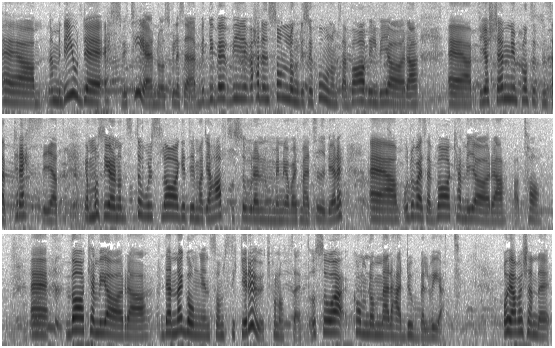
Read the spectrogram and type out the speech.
Eh, nej, men det gjorde SVT ändå skulle jag säga. Vi, det, vi hade en sån lång diskussion om så här, vad vill vi göra? Eh, för jag känner ju på något sätt en så här press i att jag måste göra något storslaget i och med att jag har haft så stora nummer när jag varit med tidigare. Eh, och då var jag så här, vad kan vi göra? Ja, ta. Eh, vad kan vi göra denna gången som sticker ut på något sätt? Och så kom de med det här W. Och jag bara kände,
